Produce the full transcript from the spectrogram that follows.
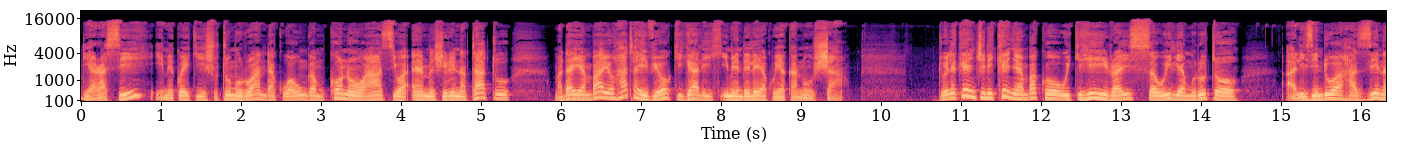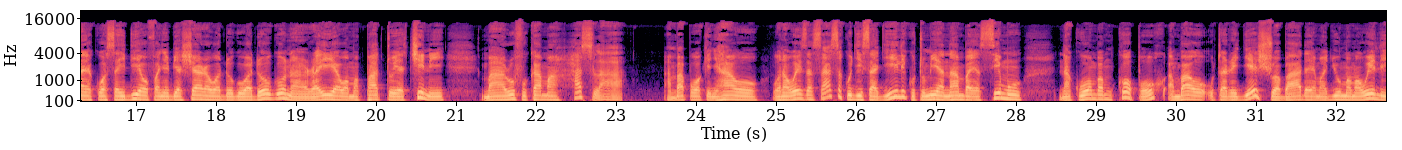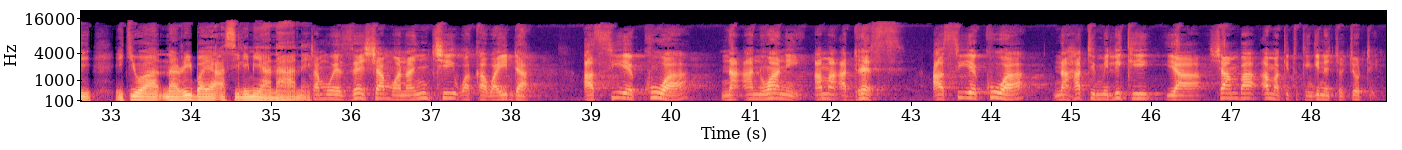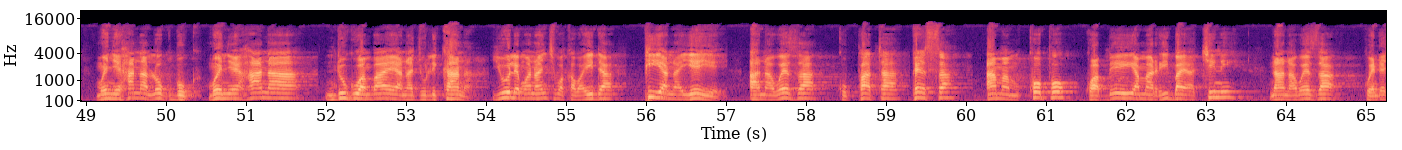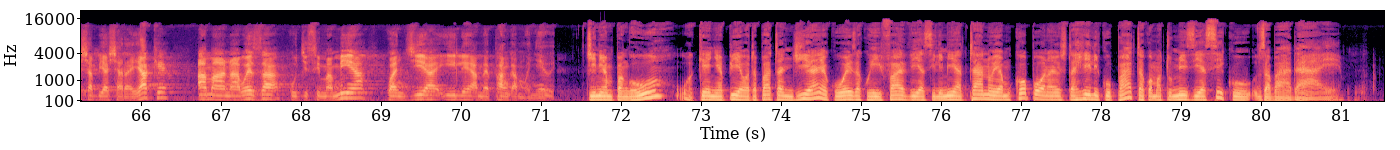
DRC imekuwa ikiishutumu Rwanda kuwaunga mkono waasi wa M23, madai ambayo hata hivyo Kigali imeendelea kuyakanusha. Tuelekee nchini Kenya ambako wiki hii Rais William Ruto alizindua hazina ya kuwasaidia wafanyabiashara wadogo wadogo na raia wa mapato ya chini maarufu kama Hasla, ambapo Wakenya hao wanaweza sasa kujisajili kutumia namba ya simu na kuomba mkopo ambao utarejeshwa baada ya majuma mawili ikiwa na riba ya asilimia nane. Itamwezesha mwananchi wa kawaida asiyekuwa na anwani ama adres, asiyekuwa na hati miliki ya shamba ama kitu kingine chochote, mwenye hana logbook, mwenye hana ndugu ambaye anajulikana, yule mwananchi wa kawaida pia na yeye anaweza kupata pesa ama mkopo kwa bei ama riba ya chini, na anaweza kuendesha biashara yake ama anaweza kujisimamia kwa njia ile amepanga mwenyewe. Chini ya mpango huo, Wakenya pia watapata njia ya kuweza kuhifadhi asilimia tano ya mkopo wanayostahili kupata kwa matumizi ya siku za baadaye.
